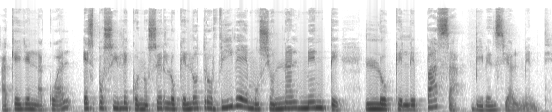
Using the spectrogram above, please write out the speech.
Aquella en la cual es posible conocer lo que el otro vive emocionalmente, lo que le pasa vivencialmente.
